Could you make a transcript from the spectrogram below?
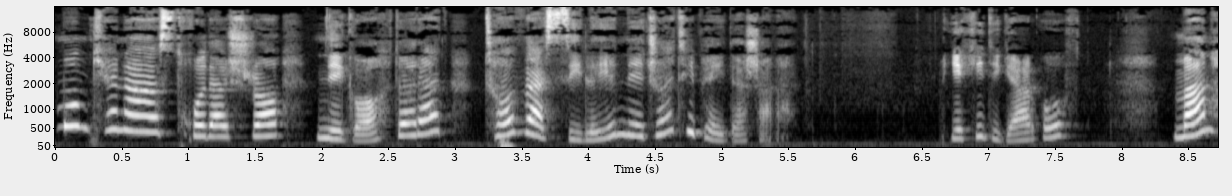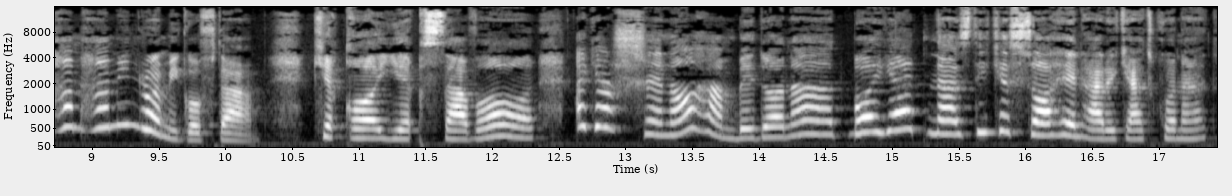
ممکن است خودش را نگاه دارد تا وسیله نجاتی پیدا شود. یکی دیگر گفت من هم همین را می گفتم که قایق سوار اگر شنا هم بداند باید نزدیک ساحل حرکت کند.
